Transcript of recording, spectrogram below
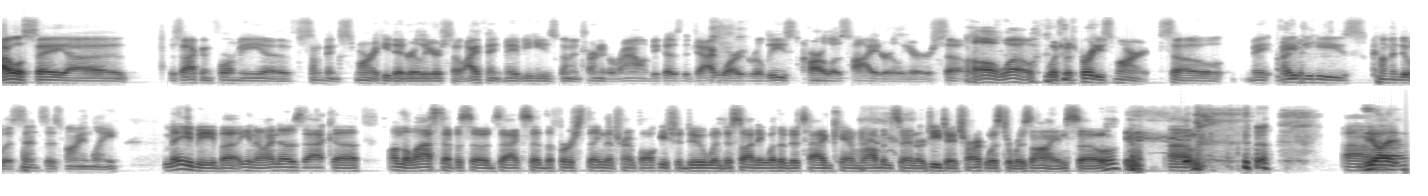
I will say. Uh, Zach informed me of something smart he did earlier, so I think maybe he's going to turn it around because the Jaguars released Carlos Hyde earlier. So, oh whoa, which was pretty smart. So maybe he's coming to a senses finally. Maybe, but you know, I know Zach uh, on the last episode. Zach said the first thing that Trent Baalke should do when deciding whether to tag Cam Robinson or DJ Chark was to resign. So, um, um, yeah,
